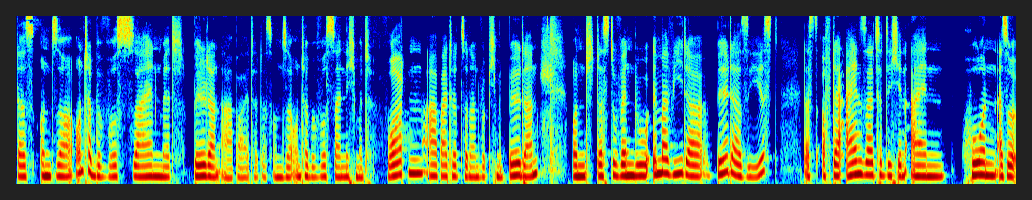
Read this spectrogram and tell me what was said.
dass unser Unterbewusstsein mit Bildern arbeitet, dass unser Unterbewusstsein nicht mit Worten arbeitet, sondern wirklich mit Bildern. Und dass du, wenn du immer wieder Bilder siehst, dass auf der einen Seite dich in einen hohen, also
